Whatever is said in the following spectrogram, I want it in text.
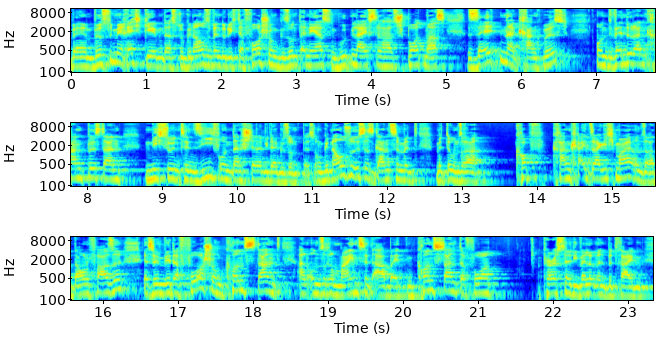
ähm, wirst du mir recht geben, dass du genauso, wenn du dich davor schon gesund ernährst, einen guten Lifestyle hast, Sport machst, seltener krank bist. Und wenn du dann krank bist, dann nicht so intensiv und dann schneller wieder gesund bist. Und genauso ist das Ganze mit, mit unserer Kopfkrankheit, sage ich mal, unserer Downphase, dass wenn wir davor schon konstant an unserem Mindset arbeiten, konstant davor Personal Development betreiben,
